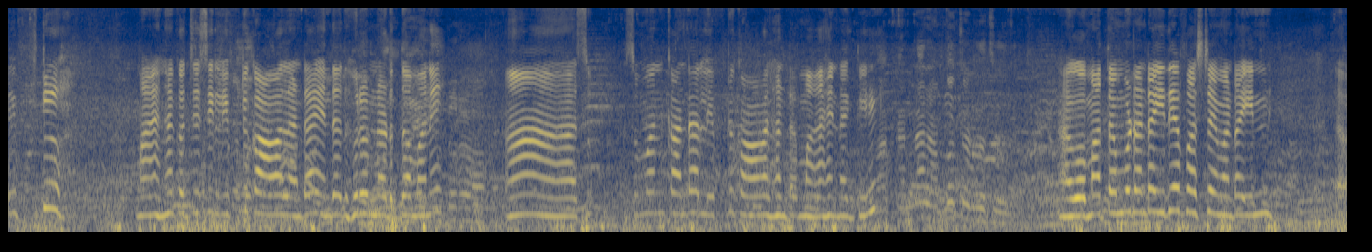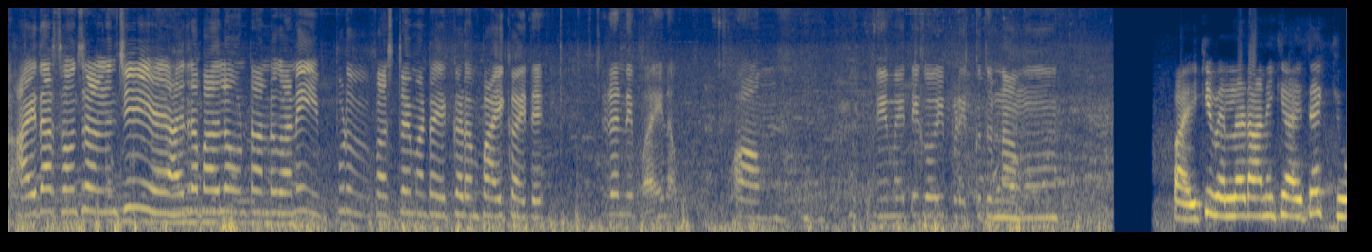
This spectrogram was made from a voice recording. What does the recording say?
లిఫ్ట్ మా ఆయనకు వచ్చేసి లిఫ్ట్ కావాలంట. ఎంత దూరం నడుద్దామని? సుమన్ కంట లిఫ్ట్ కావాలంట మా ఆయనకి. మా తమ్ముడు అంట ఇదే ఫస్ట్ టైం అంట. ఇన్ ఐదారు సంవత్సరాల నుంచి హైదరాబాద్లో ఉంటాను కానీ ఇప్పుడు ఫస్ట్ టైం అంట ఎక్కడం పైకి అయితే చూడండి పైన. మేమైతే గో ఇప్పుడు ఎక్కుతున్నాము. పైకి వెళ్ళడానికి అయితే క్యూ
